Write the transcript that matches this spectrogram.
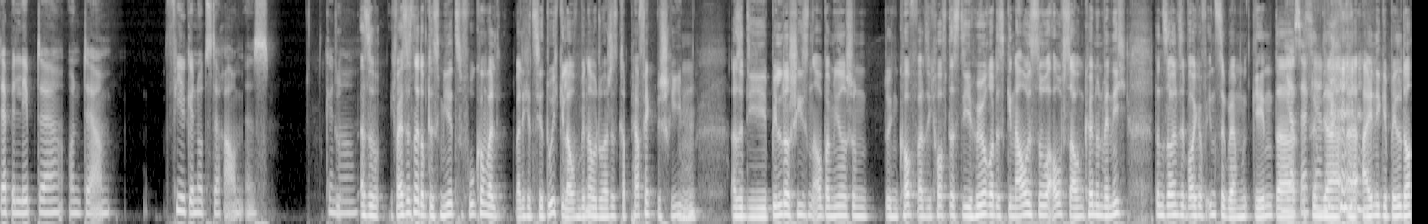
der belebte und der viel genutzte Raum ist. Genau. Du, also ich weiß jetzt nicht, ob das mir jetzt zu früh kommt, weil, weil ich jetzt hier durchgelaufen bin, mhm. aber du hast es gerade perfekt beschrieben. Mhm. Also die Bilder schießen auch bei mir schon durch den Kopf. Also ich hoffe, dass die Hörer das genauso aufsaugen können. Und wenn nicht, dann sollen sie bei euch auf Instagram gehen. Da ja, sind gerne. ja äh, einige Bilder.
